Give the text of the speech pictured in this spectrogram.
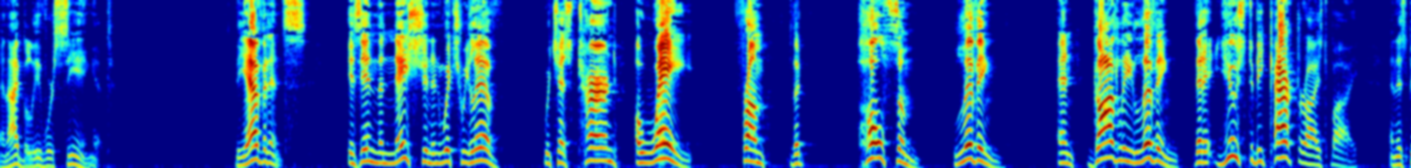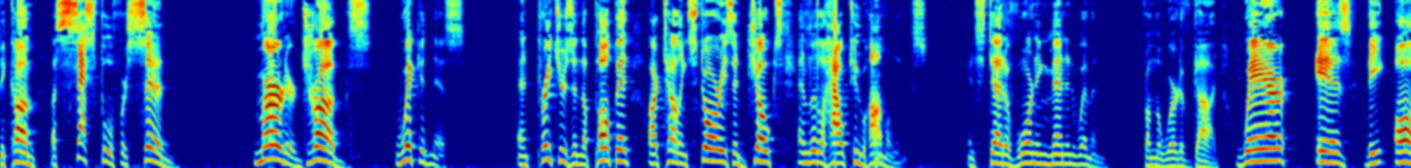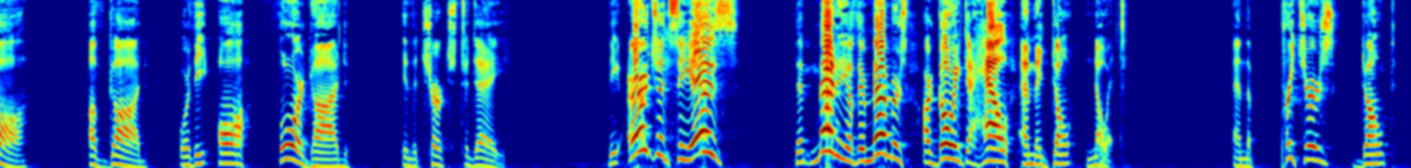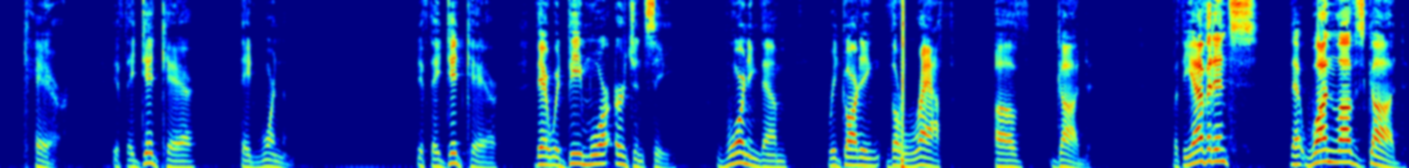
And I believe we're seeing it. The evidence is in the nation in which we live, which has turned away from the wholesome living and godly living that it used to be characterized by and has become a cesspool for sin, murder, drugs, wickedness. And preachers in the pulpit are telling stories and jokes and little how to homilies instead of warning men and women from the Word of God. Where is the awe of God or the awe for God in the church today? The urgency is that many of their members are going to hell and they don't know it and the preachers don't care. If they did care, they'd warn them. If they did care, there would be more urgency warning them regarding the wrath of God. But the evidence that one loves God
